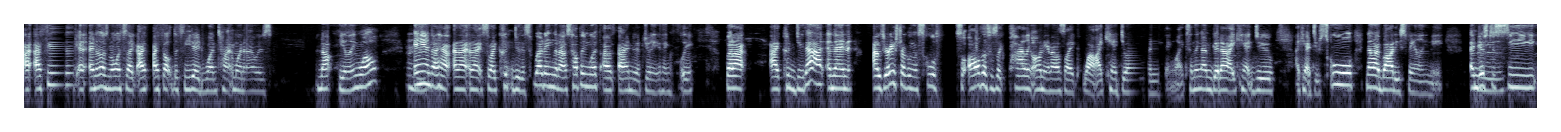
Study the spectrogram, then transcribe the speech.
I, I feel like and and in those moments like I, I felt defeated one time when I was not feeling well Mhm. and I have and I, and I so I couldn't do this wedding that I was helping with. I was I ended up doing it thankfully, but I I couldn't do that. And then I was very struggling with school, so all this was like piling on me, and I was like, wow, I can't do anything. Like something I'm good at, I can't do. I can't do school. Now my body's failing me, and just to Mhm. see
